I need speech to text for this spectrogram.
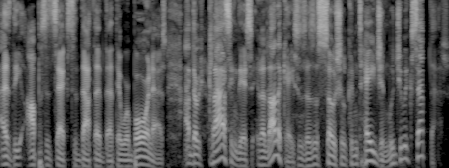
as the opposite sex to that, that, that they were born as. And they're classing this, in a lot of cases, as a social contagion. Would you accept that?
